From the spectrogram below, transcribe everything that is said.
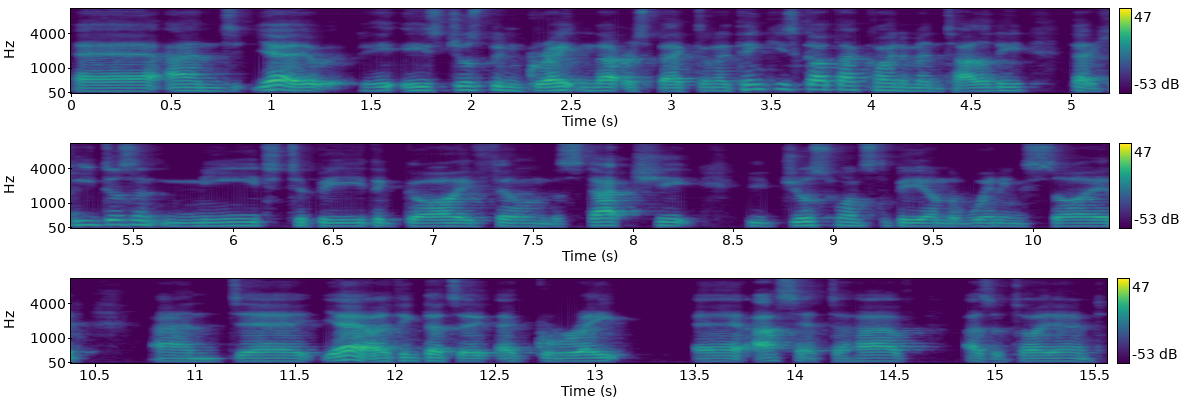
Uh, and yeah, he's just been great in that respect. And I think he's got that kind of mentality that he doesn't need to be the guy filling the stat sheet. He just wants to be on the winning side. And uh, yeah, I think that's a, a great uh, asset to have as a tight end.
